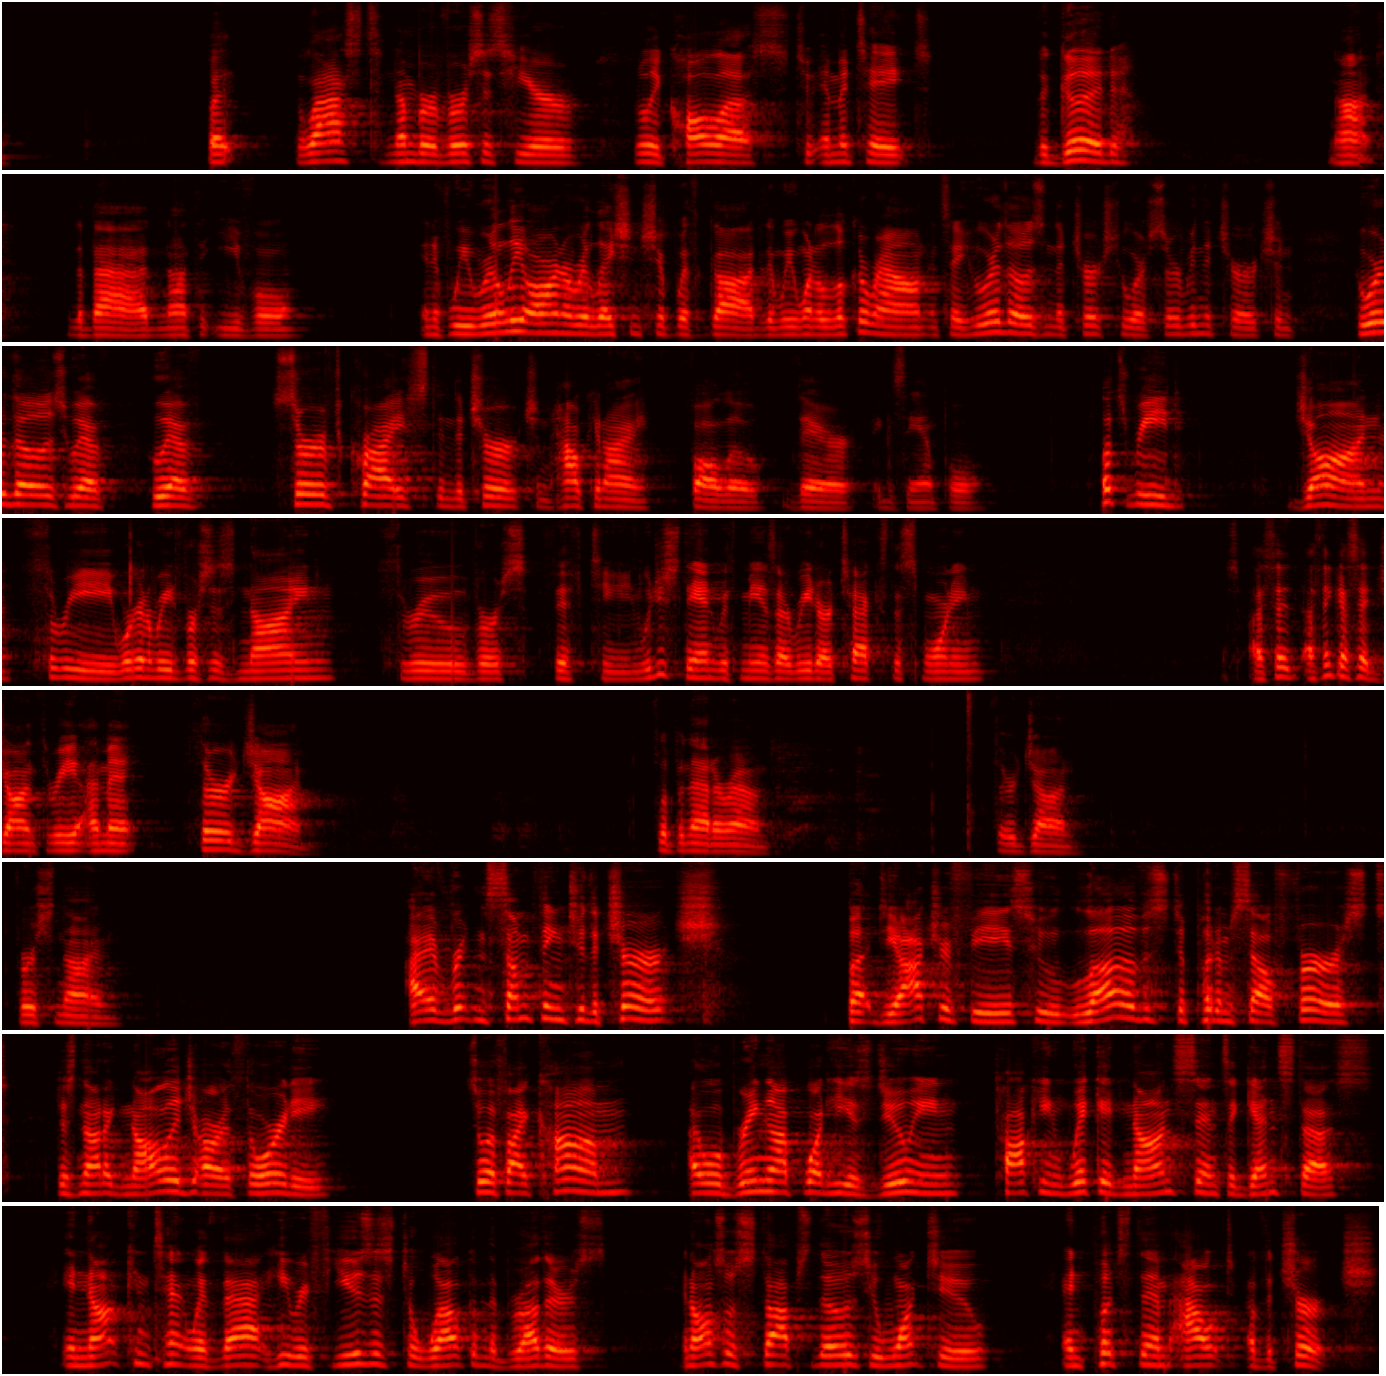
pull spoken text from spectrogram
But the last number of verses here really call us to imitate the good, not the bad, not the evil. And if we really are in a relationship with God, then we want to look around and say, who are those in the church who are serving the church? And who are those who have, who have served Christ in the church? And how can I follow their example. Let's read John 3. We're going to read verses 9 through verse 15. Would you stand with me as I read our text this morning? I said I think I said John 3. I meant 3rd John. Flipping that around. 3rd John. Verse 9. I have written something to the church but Diotrephes, who loves to put himself first, does not acknowledge our authority. So if I come, I will bring up what he is doing, talking wicked nonsense against us. And not content with that, he refuses to welcome the brothers and also stops those who want to and puts them out of the church.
